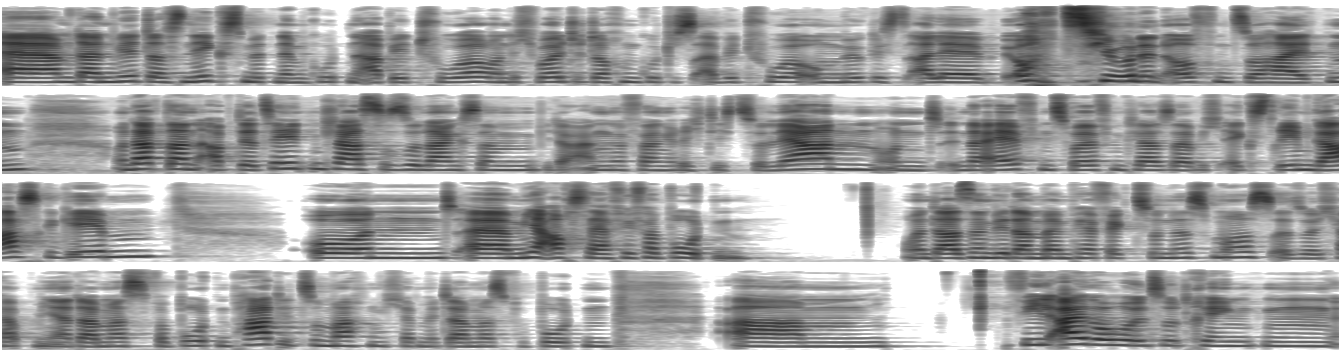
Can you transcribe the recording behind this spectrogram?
ähm, dann wird das nichts mit einem guten Abitur. Und ich wollte doch ein gutes Abitur, um möglichst alle Optionen offen zu halten. Und habe dann ab der 10. Klasse so langsam wieder angefangen, richtig zu lernen. Und in der 11., 12. Klasse habe ich extrem Gas gegeben und äh, mir auch sehr viel verboten. Und da sind wir dann beim Perfektionismus. Also ich habe mir damals verboten, Party zu machen. Ich habe mir damals verboten, ähm, viel Alkohol zu trinken,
